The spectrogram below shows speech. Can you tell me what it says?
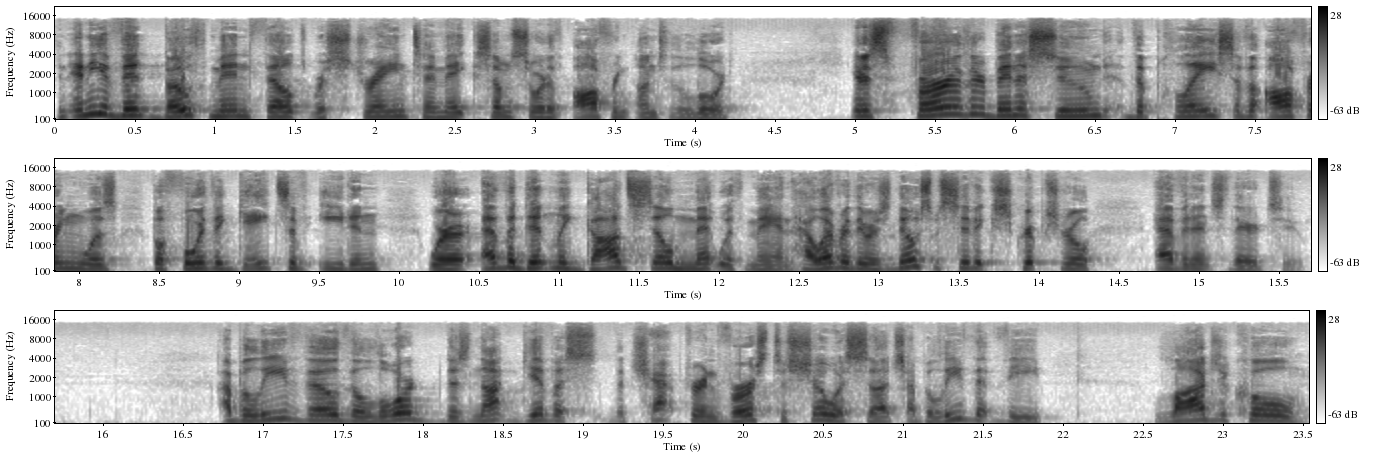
In any event, both men felt restrained to make some sort of offering unto the Lord. It has further been assumed the place of the offering was before the gates of Eden, where evidently God still met with man. However, there is no specific scriptural evidence thereto. I believe, though, the Lord does not give us the chapter and verse to show us such. I believe that the logical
